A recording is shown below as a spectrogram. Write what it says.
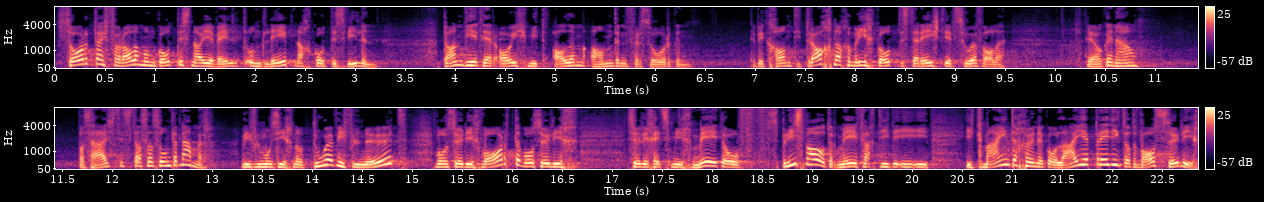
Sorgt euch vor allem um Gottes neue Welt und lebt nach Gottes Willen. Dann wird er euch mit allem anderen versorgen. Der bekannte Tracht nach dem Reich Gottes, der Rest wird zufallen. Ja, genau. Was heißt jetzt das als Unternehmer? Wie viel muss ich noch tun? Wie viel nicht? Wo soll ich warten? Wo soll ich, soll ich jetzt mich mehr aufs Prisma oder mehr vielleicht in, in, in Gemeinden können gehen, Laien predigen? Oder was soll ich?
